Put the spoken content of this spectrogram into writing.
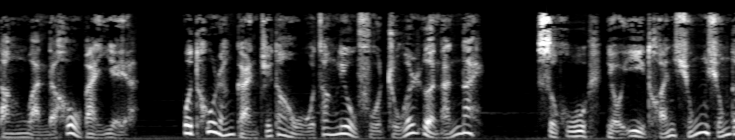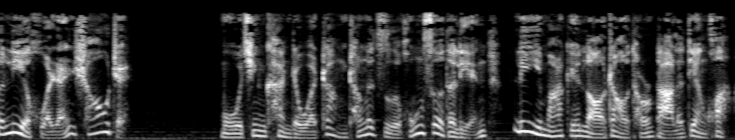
当晚的后半夜呀，我突然感觉到五脏六腑灼热难耐，似乎有一团熊熊的烈火燃烧着。母亲看着我涨成了紫红色的脸，立马给老赵头打了电话。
